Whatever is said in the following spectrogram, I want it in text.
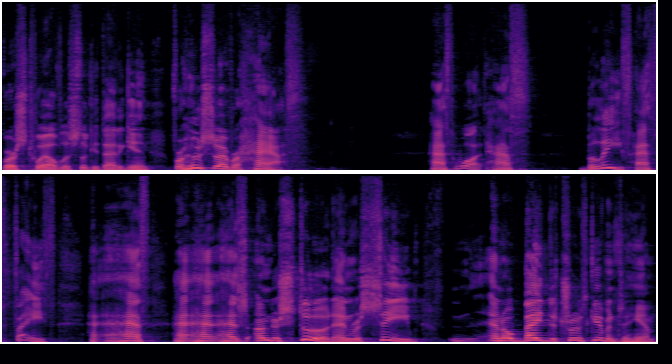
Verse 12, let's look at that again. For whosoever hath, hath what? Hath belief, hath faith, hath, has understood and received and obeyed the truth given to him.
